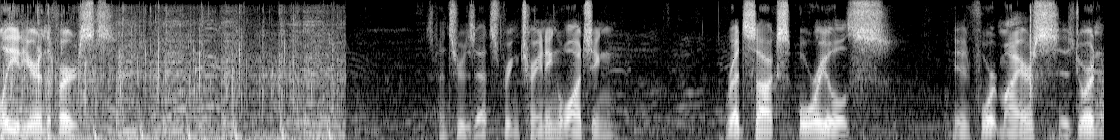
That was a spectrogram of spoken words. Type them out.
lead here in the first. Spencer is at spring training watching Red Sox Orioles in Fort Myers as Jordan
